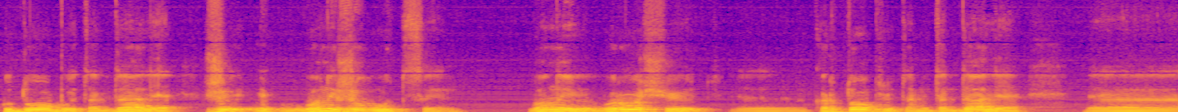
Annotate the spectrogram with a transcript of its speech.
худобу і так далі. Жи- Вони живуть цим. Вони вирощують е, картоплю там, і так далі, е,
